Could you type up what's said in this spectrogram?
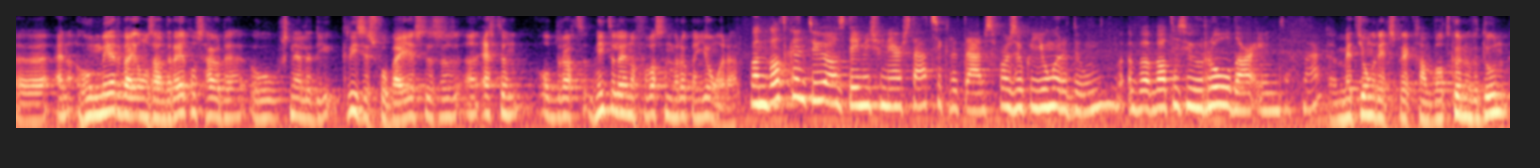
Uh, en hoe meer wij ons aan de regels houden, hoe sneller die crisis voorbij is. Dus een, echt een opdracht, niet alleen aan volwassenen, maar ook aan jongeren. Want wat kunt u als demissionair staatssecretaris voor zulke jongeren doen? Wat is uw rol daarin, zeg maar? Uh, met jongeren in gesprek gaan. Wat kunnen we doen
